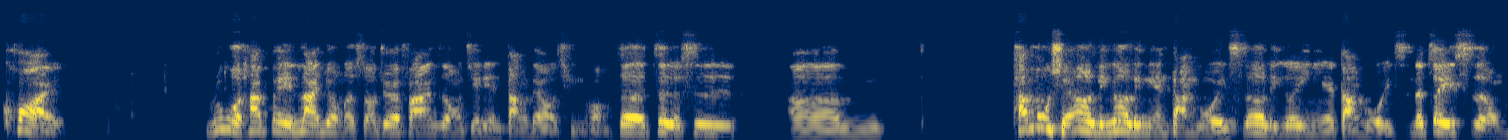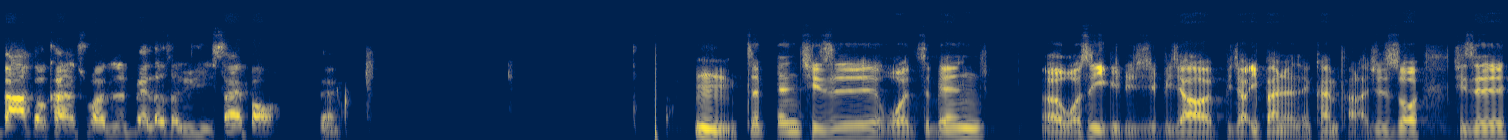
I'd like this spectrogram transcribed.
快。如果它被滥用的时候，就会发生这种节点当掉的情况。这这个是，嗯，它目前二零二零年当过一次，二零二一年也当过一次。那这一次我们大家都看得出来，就是被乐色讯息塞爆。对，嗯，这边其实我这边，呃，我是一个比比较比较一般人的看法啦，就是说，其实，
